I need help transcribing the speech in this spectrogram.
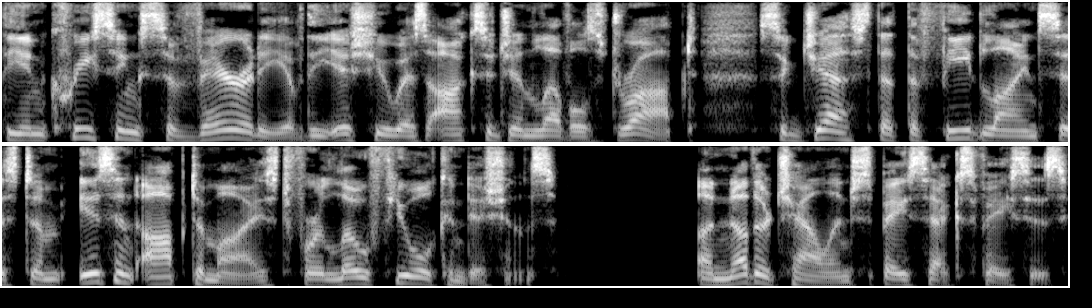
the increasing severity of the issue as oxygen levels dropped suggests that the feed line system isn't optimized for low fuel conditions. Another challenge SpaceX faces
